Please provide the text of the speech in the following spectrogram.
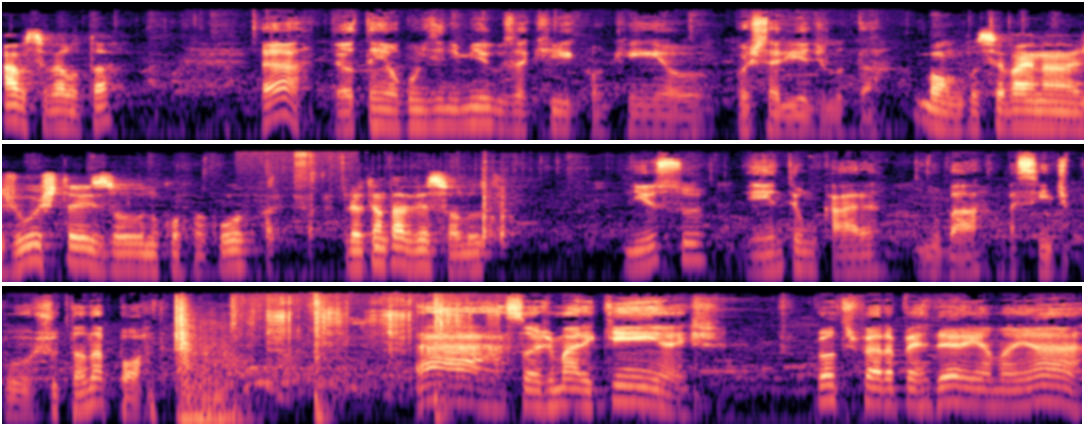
Ah, você vai lutar? É, eu tenho alguns inimigos aqui com quem eu gostaria de lutar. Bom, você vai nas justas ou no corpo a corpo pra eu tentar ver sua luta. Nisso, entra um cara no bar, assim, tipo, chutando a porta. Ah, suas mariquinhas! Prontos para perderem amanhã?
